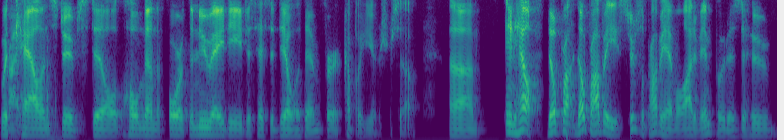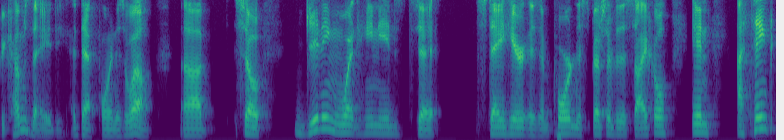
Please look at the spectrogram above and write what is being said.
with Right. Cal and Stoops still holding down the fourth. The new AD just has to deal with them for a couple of years or so. Um, and hell, they'll pro- they'll probably Stoops will probably have a lot of input as to who becomes the AD at that point as well. Uh, so getting what he needs to stay here is important, especially for the cycle. And I think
